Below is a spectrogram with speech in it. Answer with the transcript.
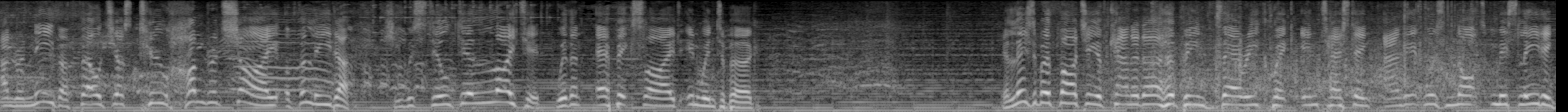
and Rahneva fell just 200 shy of the leader. She was still delighted with an epic slide in Winterberg. Elisabeth Vathje of Canada had been very quick in testing and it was not misleading.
